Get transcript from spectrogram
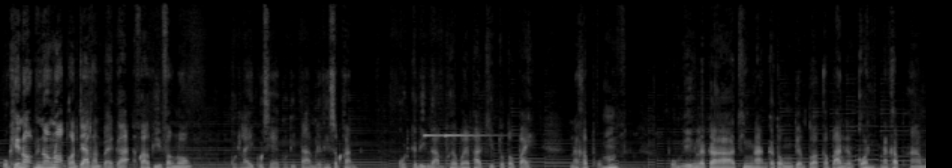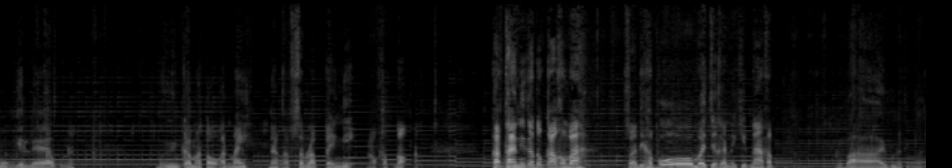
โอเคเนาะพี่น้องเนาะก่อนจากกันไปก็ฝากพี่ฟังน้อง กดไลค์กดแชร์กดติดตามและที่สำคัญ กดกระดิ่งดำเพื่อไม่ให้พลาดคลิปต่อๆไปนะครับผมผมเองแล้วก็ทีมงานก็ต้องเตรียมตัวกลับบ้านกันก่อนนะครับห้าโมงเย็นแล้วนะมืออื่นก็มาต่อกันไหมนะครับสำหรับแปลงนี้เนาะครับเนาะครับท้ายนี้ก็ต้องกล่าวคำว่า สวัสดีครับผมไว้เจอกันในคลิปหน้าครับบ๊ายบายพุ่นนะทีมงาน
